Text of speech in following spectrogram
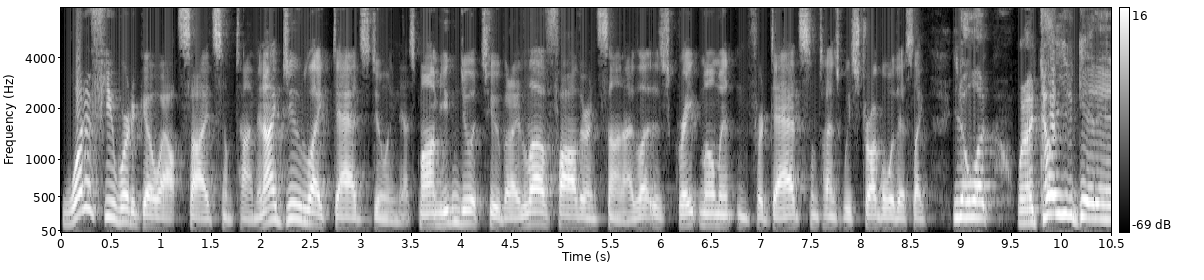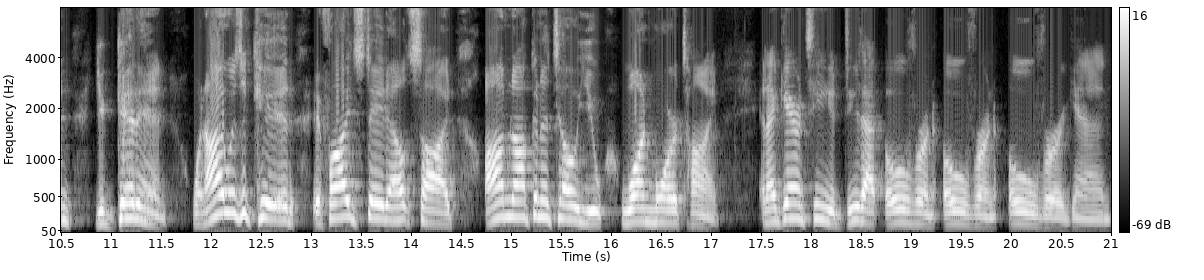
What if you were to go outside sometime? And I do like dads doing this. Mom, you can do it too, but I love father and son. I love this great moment. And for dads, sometimes we struggle with this. Like, you know what? When I tell you to get in, you get in. When I was a kid, if I'd stayed outside, I'm not going to tell you one more time. And I guarantee you do that over and over and over again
